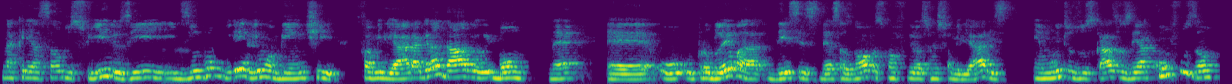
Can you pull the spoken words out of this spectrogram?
na criação dos filhos e, e desenvolver ali um ambiente familiar agradável e bom, né? É, o, o, problema desses, dessas novas configurações familiares, em muitos dos casos, é a confusão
